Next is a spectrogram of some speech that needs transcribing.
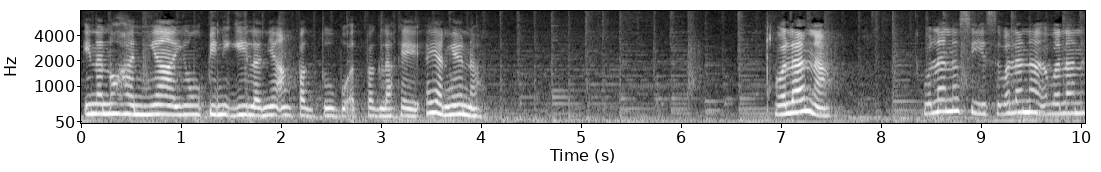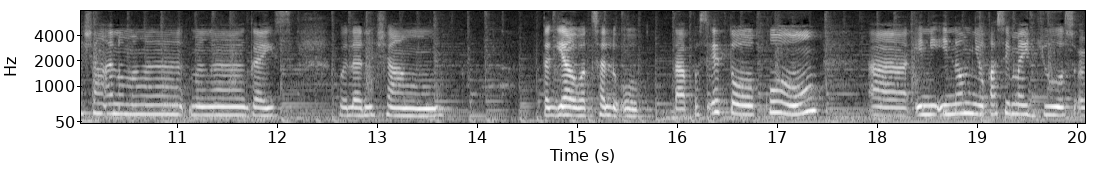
inanuhan niya yung pinigilan niya ang pagtubo at paglaki. Ayan, ngayon na. Wala na. Wala na sis. Wala na, wala na siyang ano mga, mga guys. Wala na siyang tagyawat sa loob. Tapos ito, kung uh, iniinom nyo, kasi may juice or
